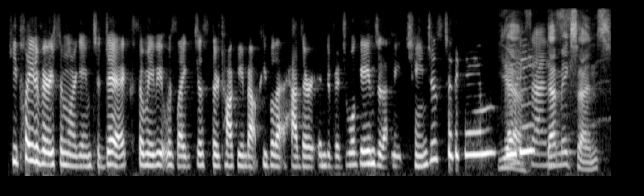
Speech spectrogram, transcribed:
he played a very similar game to Dick. So maybe it was like just they're talking about people that had their individual games or that made changes to the game. Yeah, maybe? That makes sense.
